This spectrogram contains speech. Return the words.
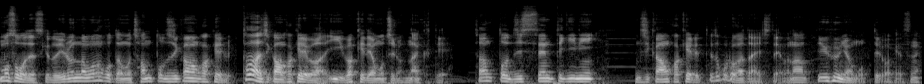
もそうですけど、いろんな物事もちゃんと時間をかける。ただ時間をかければいいわけではもちろんなくて、ちゃんと実践的に時間をかけるってところが大事だよなっていうふうに思ってるわけですね。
